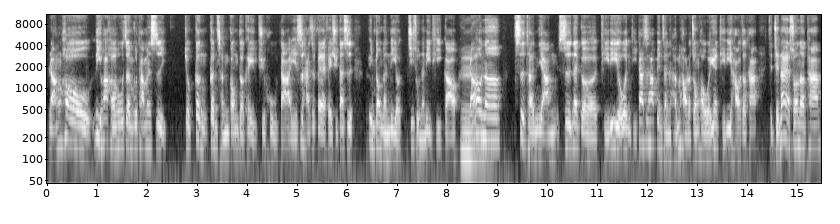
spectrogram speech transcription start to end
然后立花和夫正夫他们是就更更成功的可以去互搭，也是还是飞来飞去，但是运动能力有基础能力提高，然后呢？赤藤阳是那个体力有问题，但是他变成很好的中后卫，因为体力好之后，他简单来说呢，他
